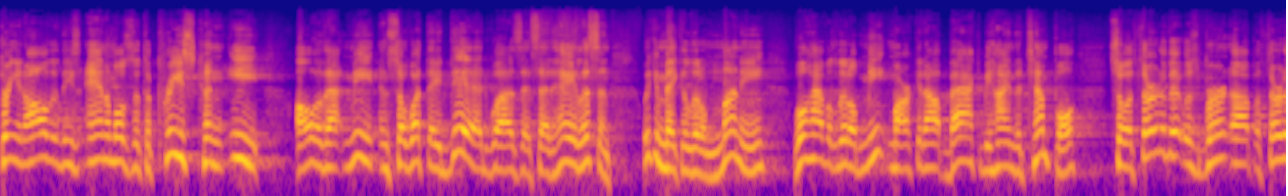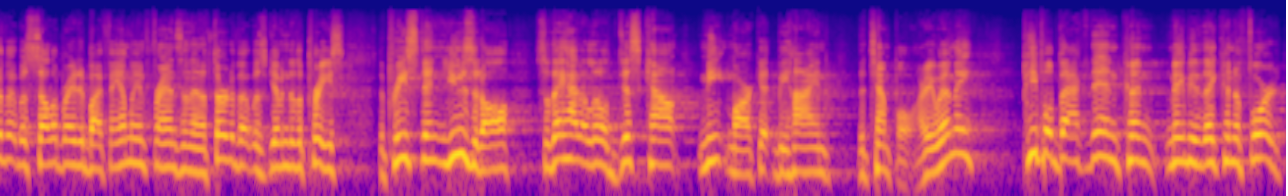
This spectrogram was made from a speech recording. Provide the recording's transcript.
bringing all of these animals that the priests couldn't eat all of that meat. And so what they did was they said, hey, listen, we can make a little money. We'll have a little meat market out back behind the temple. So a third of it was burnt up, a third of it was celebrated by family and friends, and then a third of it was given to the priests. The priests didn't use it all, so they had a little discount meat market behind the temple. Are you with me? People back then couldn't, maybe they couldn't afford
